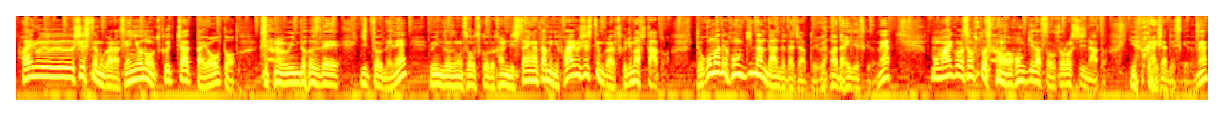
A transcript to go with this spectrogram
ファイルシステムから専用のを作っちゃったよと、その Windows で Git でね、Windows のソースコード管理したいがためにファイルシステムから作りましたと。どこまで本気なんだあんたたちはという話題ですけどね。もうマイクロソフトさんは本気出すと恐ろしいなという会社ですけどね。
